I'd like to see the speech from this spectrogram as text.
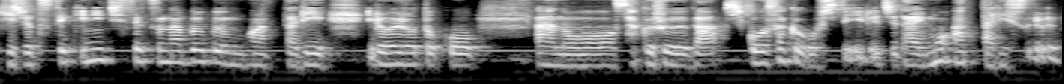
技術的に稚拙な部分もあったりいろいろとこうあの作風が試行錯誤している時代もあったりする。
